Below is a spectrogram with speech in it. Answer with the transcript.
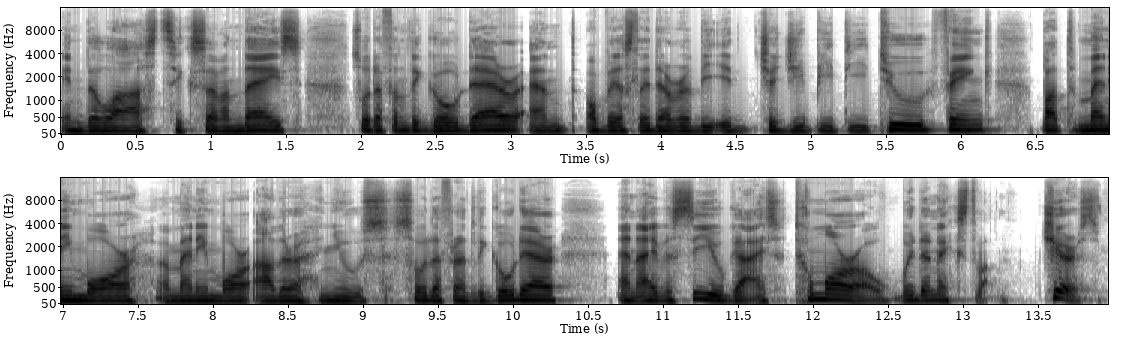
in the last six, seven days. So definitely go there. And obviously there will be a ChatGPT 2 thing, but many more, many more other news. So definitely go there. And I will see you guys tomorrow with the next one. Cheers.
